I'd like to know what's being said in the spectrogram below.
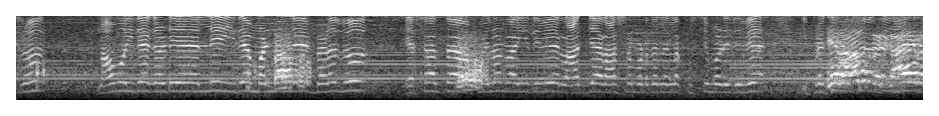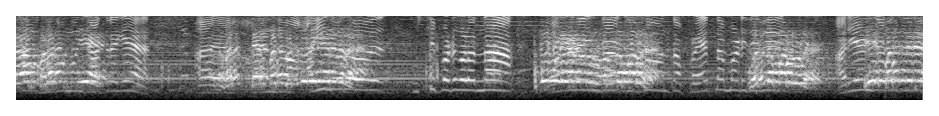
ಹೆಸರು ನಾವು ಇದೇ ಗಡಿಯಲ್ಲಿ ಇದೇ ಮಣ್ಣಲ್ಲಿ ಬೆಳೆದು ಹೆಸರಂತ ಪೈಲೋನರಾಗಿದ್ದೀವಿ ರಾಜ್ಯ ರಾಷ್ಟ್ರ ಮಟ್ಟದಲ್ಲೆಲ್ಲ ಕುಸ್ತಿ ಮಾಡಿದ್ದೀವಿ. ಈ ಪ್ರತಿ ವರ್ಷ ಜಾತ್ರೆಗೆ ಐನೂರು ಕುಸ್ತಿಪಟುಗಳನ್ನು ಹೊರಗಡೆಯಿಂದ ಕಳಿಸುವಂಥ ಪ್ರಯತ್ನ ಮಾಡಿದ್ದೀವಿ. ಹರಿಯಾಣ ಇದ್ದಾರೆ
